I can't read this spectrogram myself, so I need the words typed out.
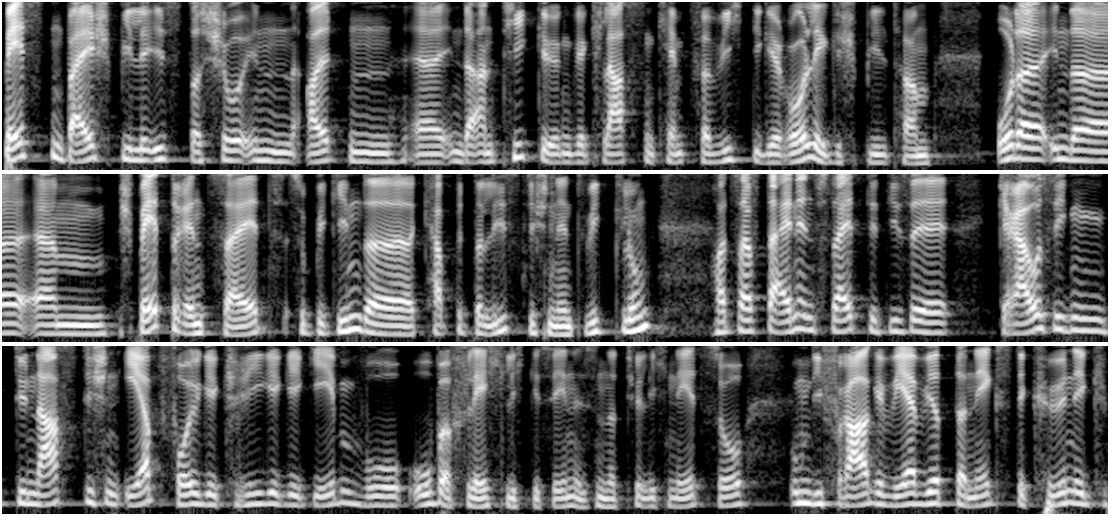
besten Beispiele ist, dass schon in alten, äh, in der Antike irgendwie Klassenkämpfer wichtige Rolle gespielt haben. Oder in der ähm, späteren Zeit, zu Beginn der kapitalistischen Entwicklung, hat es auf der einen Seite diese grausigen dynastischen Erbfolgekriege gegeben, wo oberflächlich gesehen ist natürlich nicht so, um die Frage, wer wird der nächste König,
